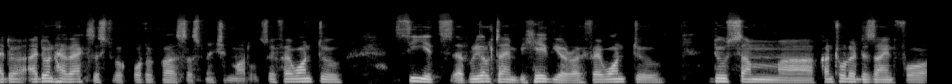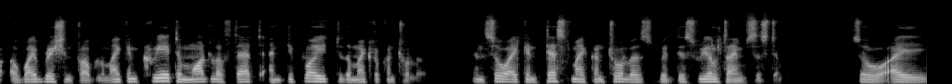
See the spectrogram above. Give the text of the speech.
I don't I don't have access to a quarter car suspension model. So if I want to see its uh, real time behavior, or if I want to do some uh, controller design for a vibration problem, I can create a model of that and deploy it to the microcontroller. And so I can test my controllers with this real-time system. So I,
